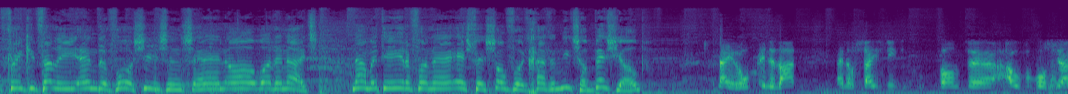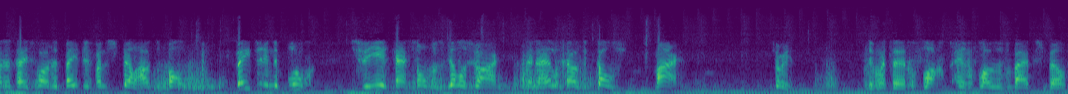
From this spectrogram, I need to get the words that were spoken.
Frankie Valley en de Four Seasons en Oh, what a night. Nou, met de heren van eh, SV Zandvoort gaat het niet zo best, Joop. Nee Rob, inderdaad. En nog steeds niet. Want eh, Overbos, ja, dat heeft gewoon het betere van het spel. Houdt de bal beter in de ploeg. Dus hier krijgt Zandvoort weliswaar een hele grote kans. Maar, sorry, er wordt eh, gevlacht en gefloten voor buitenspel.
